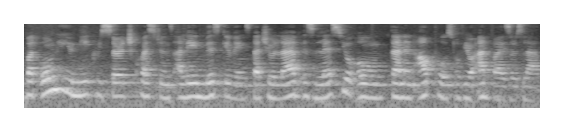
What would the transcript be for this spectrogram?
but only unique research questions allay misgivings that your lab is less your own than an outpost of your advisor's lab.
